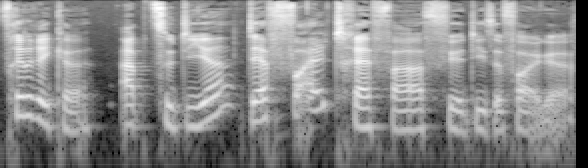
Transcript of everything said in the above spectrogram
Friederike, ab zu dir, der Volltreffer für diese Folge.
